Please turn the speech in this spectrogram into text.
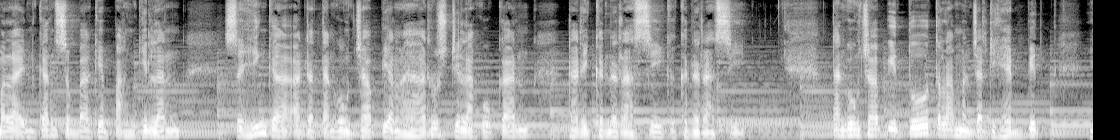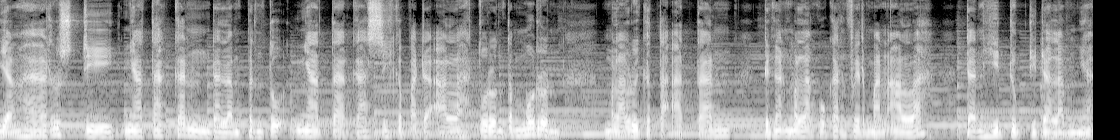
melainkan sebagai panggilan, sehingga ada tanggung jawab yang harus dilakukan dari generasi ke generasi. Tanggung jawab itu telah menjadi habit yang harus dinyatakan dalam bentuk nyata kasih kepada Allah turun-temurun melalui ketaatan dengan melakukan firman Allah dan hidup di dalamnya.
